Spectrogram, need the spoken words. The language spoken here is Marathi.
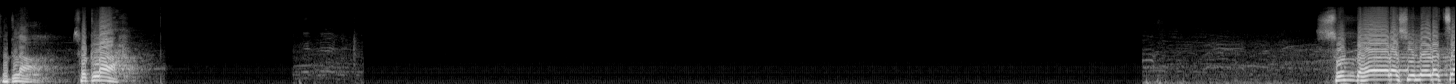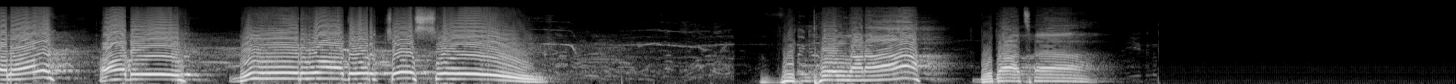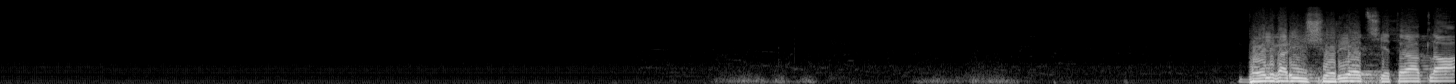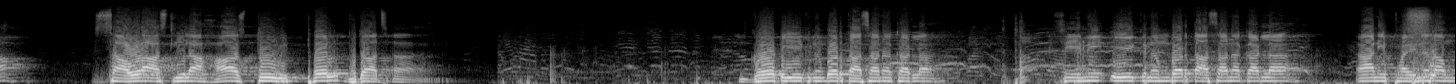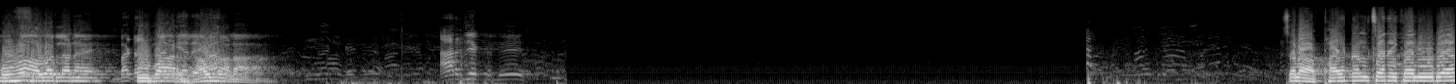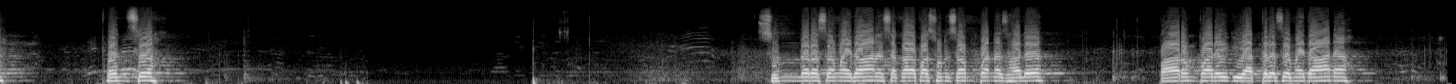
सुटला सुटला. सुंदर अशी लढत चालू आहे. आणि निर्वाद वर्चस्व विठ्ठल नाना बुधाचा. बैलगाडी शर्यत क्षेत्रातला सावळा असलेला हाच तो विठ्ठल बुधाचा गट एक नंबर तासानं काढला. सेमी एक नंबर तासानं काढला. आणि फायनलला मोह आवरला नाही. उभा राहून आला. चला फायनलचा निकाल उद्या पंच. सुंदर असं मैदान सकाळपासून संपन्न झालं. पारंपरिक यात्रेचं मैदान.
